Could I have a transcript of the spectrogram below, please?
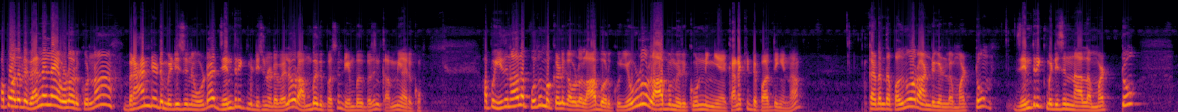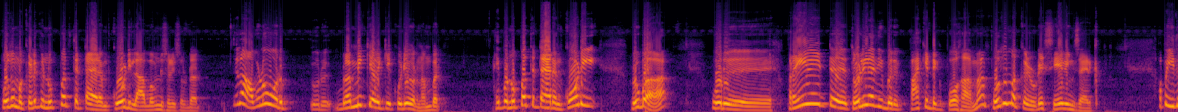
அப்போ அதோட விலைலாம் எவ்வளோ இருக்குன்னா பிராண்டட் மெடிசனோட ஜென்ரிக் மெடிசனோட விலை ஒரு ஐம்பது பர்சன்ட் எண்பது பர்சன்ட் கம்மியாக இருக்கும். அப்போ இதனால பொதுமக்களுக்கு அவ்வளோ லாபம் இருக்கும். எவ்வளோ லாபம் இருக்கும்னு நீங்கள் கணக்கிட்டு பார்த்தீங்கன்னா கடந்த பதினோரு ஆண்டுகளில் மட்டும் ஜென்ரிக் மெடிசனால் மட்டும் பொதுமக்களுக்கு முப்பத்தெட்டாயிரம் கோடி லாபம்னு சொல்லி சொல்கிறார் இதெல்லாம் அவ்வளோ ஒரு ஒரு பிரமிக்க வைக்கக்கூடிய ஒரு நம்பர் இப்போ முப்பத்தெட்டாயிரம் கோடி ரூபாய் ஒரு ப்ரைவேட்டு தொழிலதிபர் பாக்கெட்டுக்கு போகாமல் பொதுமக்களுடைய சேவிங்ஸ் ஆயிருக்கு. அப்போ இது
